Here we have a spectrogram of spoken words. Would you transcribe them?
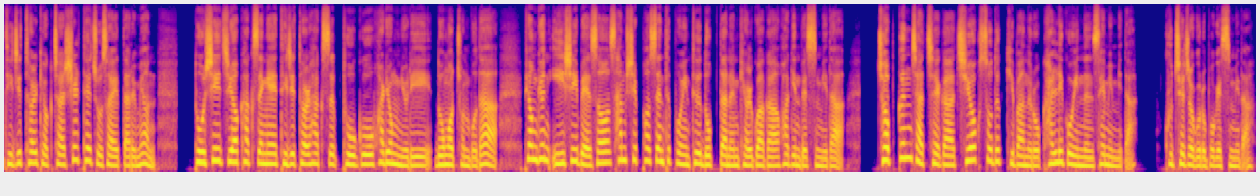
디지털 격차 실태 조사에 따르면 도시 지역 학생의 디지털 학습 도구 활용률이 농어촌보다 평균 20에서 30%포인트 높다는 결과가 확인됐습니다. 접근 자체가 지역 소득 기반으로 갈리고 있는 셈입니다. 구체적으로 보겠습니다.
